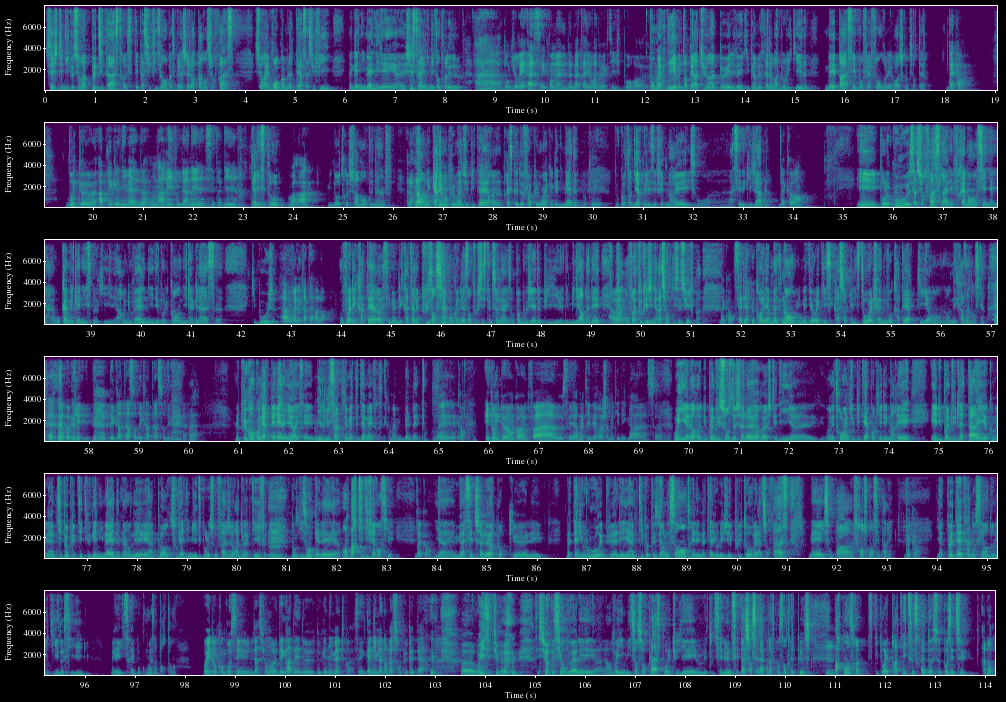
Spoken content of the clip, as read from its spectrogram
Tu sais, je t'ai dit que sur un petit astre, c'était pas suffisant parce que la chaleur part en surface. Sur un gros comme la Terre, ça suffit. Ganymède, il est euh, juste à la limite entre les deux. Ah, donc il y aurait assez quand même de matériaux radioactifs pour... euh, Pour maintenir une température un peu élevée qui permettrait d'avoir de l'eau liquide, mais pas assez pour faire fondre les roches comme sur Terre. D'accord. Donc euh, après Ganymède, on arrive au dernier, c'est-à-dire... Callisto, Voilà. une autre charmante nymphe. Alors là, on est carrément plus loin de Jupiter, euh, presque deux fois plus loin que Ganymède. Ok. Donc autant dire que les effets de marée, ils sont assez négligeables. D'accord. Et pour le coup, sa surface, là, elle est vraiment ancienne. Il n'y a, aucun mécanisme qui la renouvelle, ni des volcans, ni de la glace euh, qui bouge. Ah, on voit les cratères alors. On voit des cratères, euh, c'est même les cratères les plus anciens qu'on connaisse dans tout le système solaire. Ils n'ont pas bougé depuis euh, des milliards d'années. Ah ouais. Enfin, on voit toutes les générations qui se suivent. D'accord. C'est-à-dire que quand il y a maintenant une météorite qui s'écrase sur Callisto, elle fait un nouveau cratère qui en, en écrase un ancien. ok. Des cratères sur des cratères sur des cratères. Voilà. Le plus grand qu'on ait repéré, d'ailleurs, il fait 1800 km de diamètre. C'est quand même une belle bête. hein. Oui, d'accord. Et donc, euh, encore une fois, euh, c'est à moitié des roches, à moitié des glaces. euh, Oui, alors du point de vue source de chaleur, je t'ai dit, on est trop loin de Jupiter pour qu'il y ait des marées. Et du point de vue de la taille, comme elle est un petit peu plus petite que Ganymède, ben, on est un peu en dessous de la limite pour le chauffage radioactif. Donc disons qu'elle est en partie différenciée. D'accord. Il y a eu assez de chaleur pour que les matériaux lourds aient pu aller un petit peu plus vers le centre et les matériaux légers plutôt vers la surface, mais ils ne sont pas euh, franchement séparés. D'accord. Il y a peut-être un océan d'eau liquide aussi, mais il serait beaucoup moins important. Oui, donc en gros, c'est une version euh, dégradée de, de Ganymède, quoi. C'est Ganymède en version plus pépère. Euh, oui, si tu veux. C'est sûr que si on veut aller euh, envoyer une mission sur place pour étudier toutes ces lunes, c'est pas sur celle-là qu'on va se concentrer le plus. Mhm. Par contre, ce qui pourrait être pratique, ce serait de se poser dessus. Ah bon?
